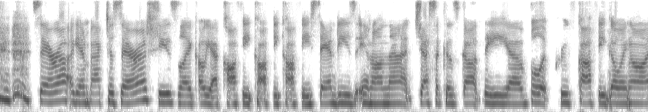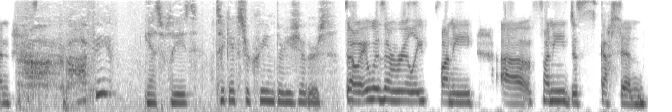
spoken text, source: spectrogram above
Sarah, again back to Sarah, she's like, oh yeah, coffee, coffee, coffee. Sandy's in on that. Jessica's got the uh, bulletproof coffee going on. coffee? Yes, please. Take extra cream, 30 sugars. So it was a really funny, uh, funny discussion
